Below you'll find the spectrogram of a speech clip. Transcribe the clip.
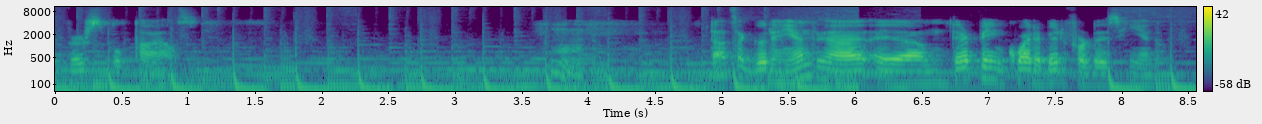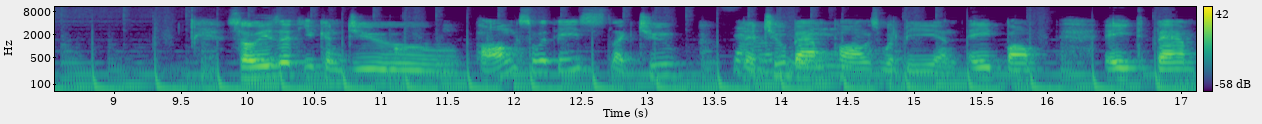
reversible tiles hmm that's a good hand uh, um, they're paying quite a bit for this hand so is it you can do pongs with these like two the two bam wind. pongs would be an eight bam eight bam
